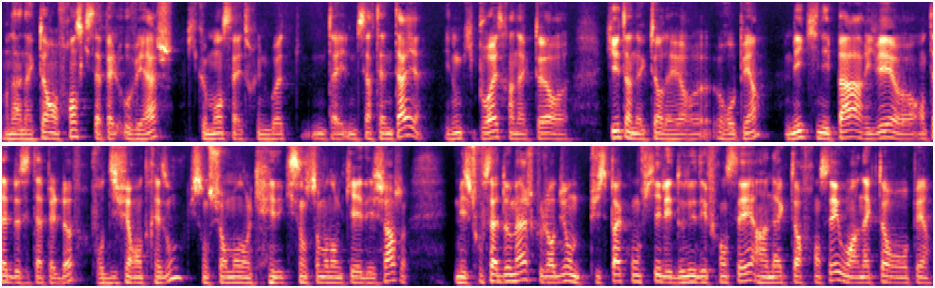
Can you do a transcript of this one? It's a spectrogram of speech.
on a un acteur en France qui s'appelle OVH, qui commence à être une boîte une, certaine taille, et donc qui pourrait être un acteur, qui est un acteur d'ailleurs euh, européen, mais qui n'est pas arrivé euh, en tête de cet appel d'offres pour différentes raisons, qui sont sûrement dans le qui sont sûrement dans le cahier des charges. Mais je trouve ça dommage qu'aujourd'hui on ne puisse pas confier les données des Français à un acteur français ou à un acteur européen,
